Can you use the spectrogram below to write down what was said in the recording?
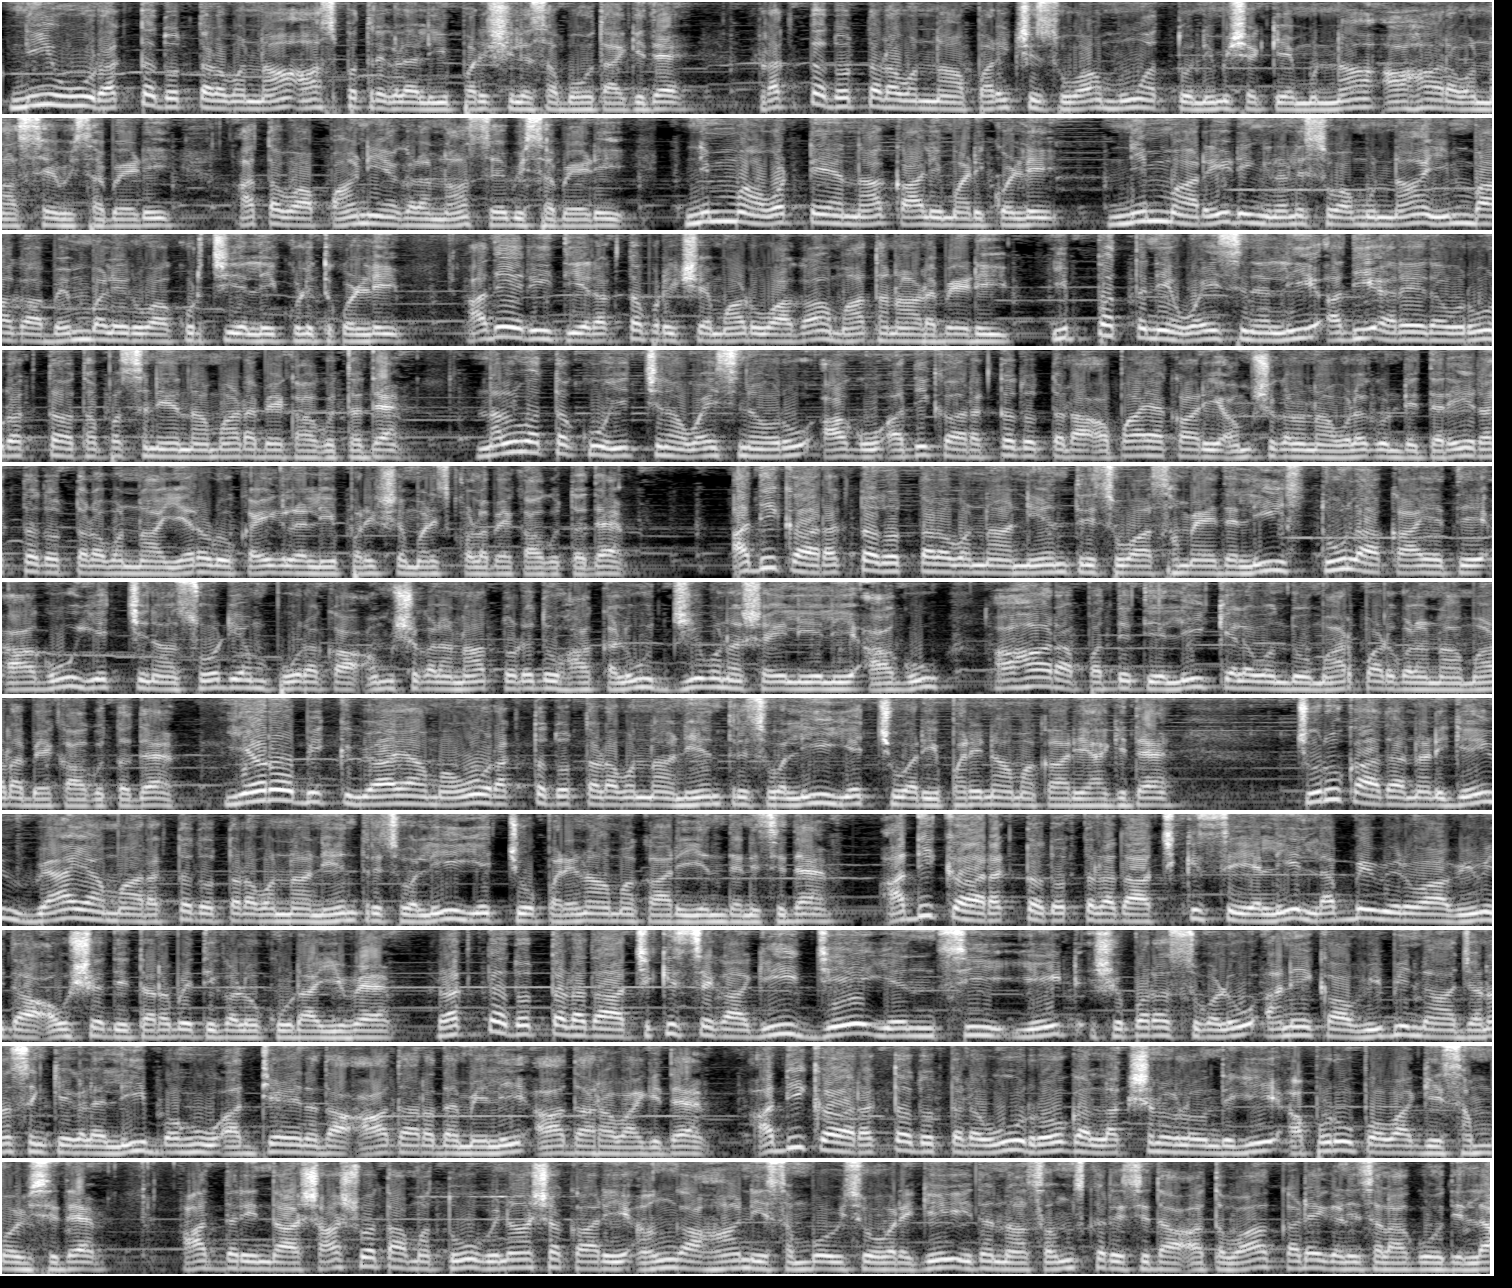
ನೀವು ರಕ್ತದೊತ್ತಡವನ್ನು ಆಸ್ಪತ್ರೆಗಳಲ್ಲಿ ಪರಿಶೀಲಿಸಬಹುದಾಗಿದೆ. ರಕ್ತದೊತ್ತಡವನ್ನು ಪರೀಕ್ಷಿಸುವ ಮೂವತ್ತು ನಿಮಿಷಕ್ಕೆ ಮುನ್ನ ಆಹಾರವನ್ನು ಸೇವಿಸಬೇಡಿ ಅಥವಾ ಪಾನೀಯಗಳನ್ನು ಸೇವಿಸಬೇಡಿ. ನಿಮ್ಮ ಹೊಟ್ಟೆಯನ್ನು ಖಾಲಿ ಮಾಡಿಕೊಳ್ಳಿ. ನಿಮ್ಮ ರೀಡಿಂಗ್ ನಡೆಸುವ ಮುನ್ನ ಹಿಂಭಾಗ ಬೆಂಬಲಿರುವ ಕುರ್ಚಿಯಲ್ಲಿ ಕುಳಿತುಕೊಳ್ಳಿ. ಅದೇ ರೀತಿ ರಕ್ತ ಪರೀಕ್ಷೆ ಮಾಡುವಾಗ ಮಾತನಾಡಬೇಡಿ. ಇಪ್ಪತ್ತನೇ ವಯಸ್ಸಿನಲ್ಲಿ ಹದಿಹರೆಯದವರು ರಕ್ತ ತಪಾಸಣೆಯನ್ನ ಮಾಡಬೇಕಾಗುತ್ತದೆ. ನಲವತ್ತಕ್ಕೂ ಹೆಚ್ಚಿನ ವಯಸ್ಸಿನವರು ಹಾಗೂ ಅಧಿಕ ರಕ್ತದೊತ್ತಡ ಅಪಾಯಕಾರಿ ಅಂಶಗಳನ್ನು ಒಳಗೊಂಡಿದ್ದರೆ ರಕ್ತದೊತ್ತಡವನ್ನು ಎರಡು ಕೈಗಳಲ್ಲಿ ಪರೀಕ್ಷೆ ಮಾಡಿಸಿಕೊಳ್ಳಬೇಕಾಗುತ್ತದೆ. ಅಧಿಕ ರಕ್ತದೊತ್ತಡವನ್ನು ನಿಯಂತ್ರಿಸುವ ಸಮಯದಲ್ಲಿ ಸ್ಥೂಲಕಾಯತೆ ಹಾಗೂ ಹೆಚ್ಚಿನ ಸೋಡಿಯಂ ಪೂರಕ ಅಂಶಗಳನ್ನು ತೊಡೆದುಹಾಕಲು ಜೀವನ ಶೈಲಿಯಲ್ಲಿ ಹಾಗೂ ಆಹಾರ ಪದ್ಧತಿಯಲ್ಲಿ ಕೆಲವೊಂದು ಮಾರ್ಪಾಡುಗಳನ್ನು ಮಾಡಬೇಕಾಗುತ್ತದೆ. ಏರೋಬಿಕ್ ವ್ಯಾಯಾಮವು ರಕ್ತದೊತ್ತಡವನ್ನು ನಿಯಂತ್ರಿಸುವಲ್ಲಿ ಹೆಚ್ಚುವರಿ ಪರಿಣಾಮಕಾರಿಯಾಗಿದೆ. ಚುರುಕಾದ ನಡಿಗೆ ವ್ಯಾಯಾಮ ರಕ್ತದೊತ್ತಡವನ್ನು ನಿಯಂತ್ರಿಸುವಲ್ಲಿ ಹೆಚ್ಚು ಪರಿಣಾಮಕಾರಿ ಎಂದೆನಿಸಿದೆ. ಅಧಿಕ ರಕ್ತದೊತ್ತಡದ ಚಿಕಿತ್ಸೆಯಲ್ಲಿ ಲಭ್ಯವಿರುವ ವಿವಿಧ ಔಷಧಿ ತರಬೇತಿಗಳು ಕೂಡ ಇವೆ. ರಕ್ತದೊತ್ತಡದ ಚಿಕಿತ್ಸೆಗಾಗಿ ಜೆಎನ್ಸಿ ಏಟ್ ಶಿಫಾರಸುಗಳು ಅನೇಕ ವಿಭಿನ್ನ ಜನಸಂಖ್ಯೆಗಳಲ್ಲಿ ಬಹು ಅಧ್ಯಯನದ ಆಧಾರದ ಮೇಲೆ ಆಧಾರವಾಗಿದೆ. ಅಧಿಕ ರಕ್ತದೊತ್ತಡವು ರೋಗ ಲಕ್ಷಣಗಳೊಂದಿಗೆ ಅಪರೂಪವಾಗಿ ಸಂಭವಿಸಿದೆ. ಆದ್ದರಿಂದ ಶಾಶ್ವತ ಮತ್ತು ವಿನಾಶಕಾರಿ ಅಂಗ ಹಾನಿ ಸಂಭವಿಸುವವರೆಗೆ ಇದನ್ನು ಸಂಸ್ಕರಿಸಿದ ಅಥವಾ ಕಡೆಗಣಿಸಲಾಗುವುದಿಲ್ಲ.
